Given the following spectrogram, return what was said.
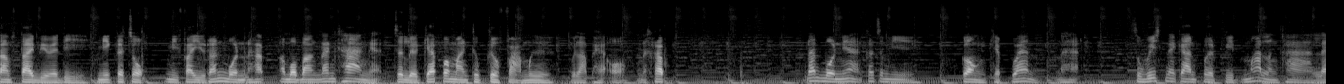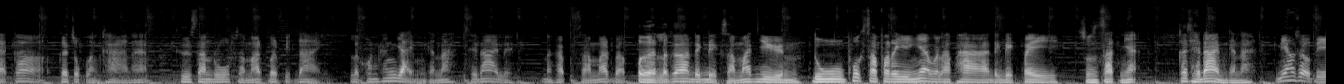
ตามสไตล์ BYD มีกระจก มีไฟอยู่ด้านบนนะครับ เอามาบังด้านข้างเนี่ยจะเหลือแก๊ปประมาณเกือบๆฝ่ามือเวลาแผ่ออกนะครับ ด้านบนเนี่ยก็จะมีกล่องเก็บแว่นนะฮะ สวิตชในการเปิดปิดม่านหลังคา และก็กระจกหลังคานะฮะคือซันรูฟสามารถเปิดปิดได้ แล้วค่อนข้างใหญ่เหมือนกันนะ ใช้ได้เลยนะครับสามารถแบบเปิดแล้วก็เด็กๆ สามารถยืน ดูพวกซาฟารีเงี้ยเวลาพาเด็กๆ ไปสวนสัตว์เงี้ยก็ใช้ได้เหมือนกันนะนี่เฮาเฉาตี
